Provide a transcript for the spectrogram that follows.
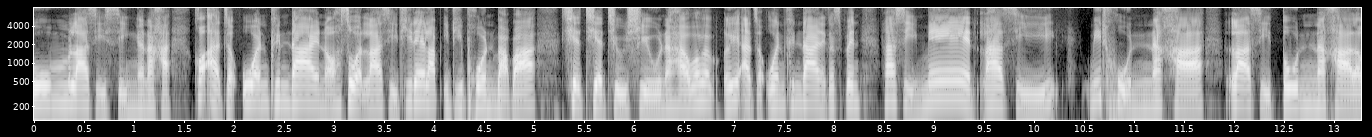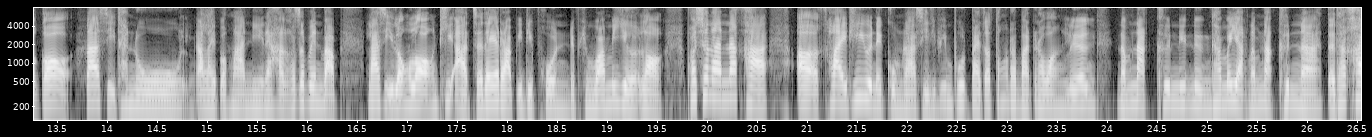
กุมราศีสิงห์นะคะ ก็อาจจะอ้วนขึ้นได้เนาะส่วนราศีที่ได้รับอิทธิพลแบบว่าเฉียดเฉียดฉิวๆนะคะ ว่าแบบเอ้ยอาจจะอ้วนขึ้นได้เนี่ยก็จะเป็นราศีเมษราศีมิถุนนะคะ ราศีตุลนะคะ แล้วก็ราศีธนูอะไรประมาณนี้นะคะ ก็จะเป็นแบบราศีรองๆที่อาจจะได้รับอิทธิพลแต่พิมพ์ว่าไม่เยอะหรอก เพราะฉะนั้นนะคะเอ่อใครที่อยู่ในกลุ่มราศีที่พิมพ์พูดไปก็ต้องระมัดระวังเรื่องน้ำหนักขึ้นนิดนึง ถ้าไม่อยากน้ำหนักขึ้นนะ แต่ถ้าใคร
